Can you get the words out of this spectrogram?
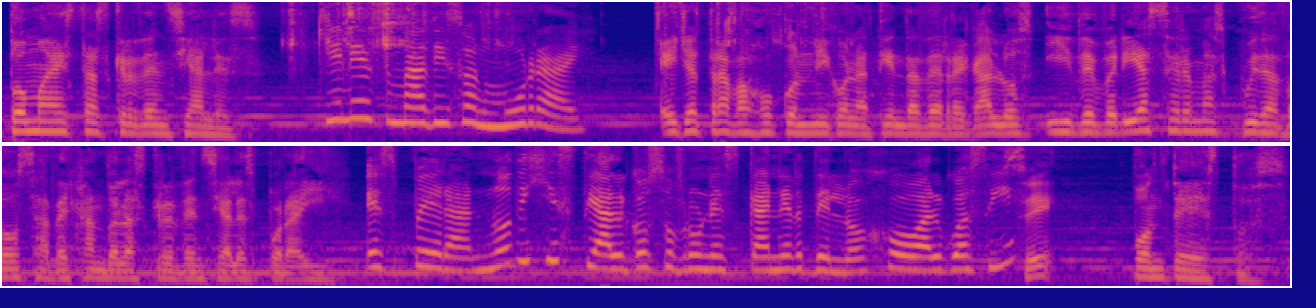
Toma estas credenciales. ¿Quién es Madison Murray? Ella trabajó conmigo en la tienda de regalos y debería ser más cuidadosa dejando las credenciales por ahí. Espera, ¿no dijiste algo sobre un escáner del ojo o algo así? Sí, ponte estos.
